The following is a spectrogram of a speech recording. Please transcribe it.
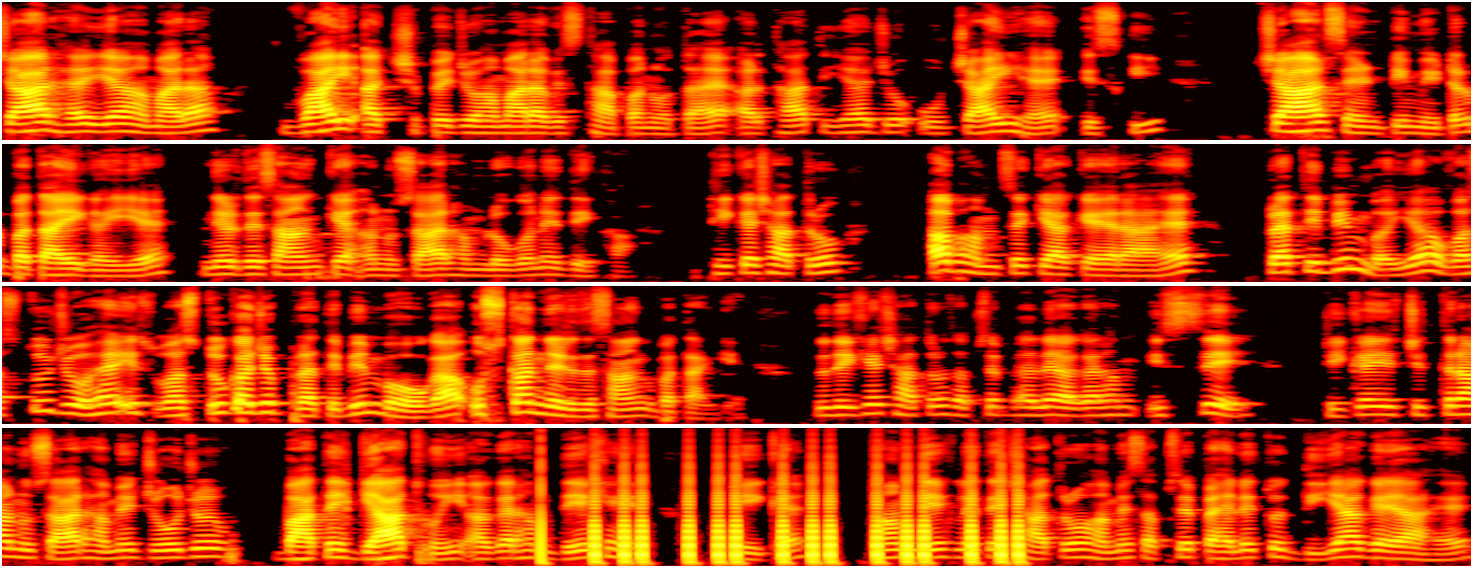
चार है, यह हमारा वाई अक्ष पे जो हमारा विस्थापन होता है, अर्थात यह जो ऊंचाई है, इसकी चार सेंटीमीटर बताई गई है, निर्देशांक के अनुसार हम लोगों ने देखा। ठीक है छात्रों, अब हमसे क्या कह रहा है? प्रतिबिंब, यह वस्तु जो है, इस वस्तु का जो प्रतिबिंब होगा, उसका निर्देशांक बताइए। तो देखिए छात्रों, सबसे पहले अगर हम इससे, ठीक है, ये चित्रानुसार हमें जो जो बातें ज्ञात हुई, अगर हम देखें, ठीक है तो हम देख लेते छात्रों, हमें सबसे पहले तो दिया गया है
